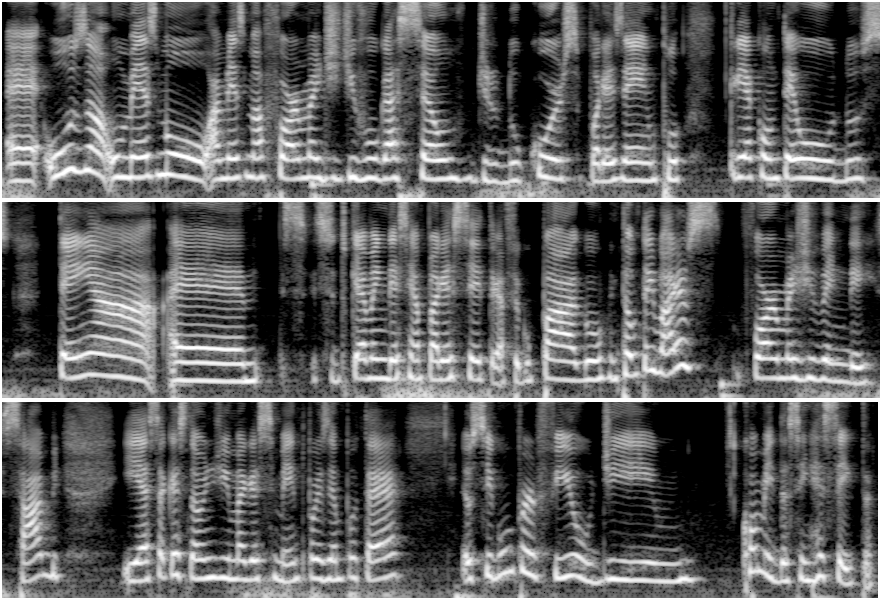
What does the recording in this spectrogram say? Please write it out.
é, usa o mesmo, a mesma forma de divulgação de- do curso, por exemplo. Cria conteúdos. Tenha. é, se tu quer vender sem aparecer, tráfego pago. Então tem várias formas de vender, sabe? E essa questão de emagrecimento, por exemplo, até eu sigo um perfil de comida, assim, receita.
